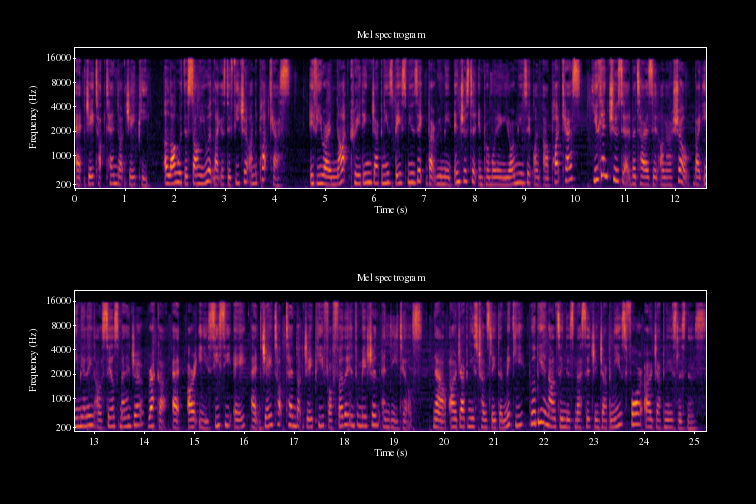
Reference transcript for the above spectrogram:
at jtop10.jp, along with the song you would like us to feature on the podcast. If you are not creating Japanese based music but remain interested in promoting your music on our podcast, you can choose to advertise it on our show by emailing our sales manager Rekka at recca at jtop10.jp for further information and details. Now, our Japanese translator Mickey will be announcing this message in Japanese for our Japanese listeners.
